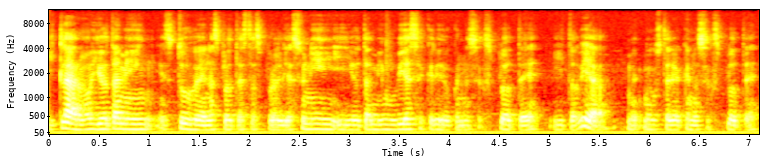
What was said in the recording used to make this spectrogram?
Y claro, yo también estuve en las protestas por el Yasuní y yo también hubiese querido que nos explote y todavía me, gustaría que nos explote.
